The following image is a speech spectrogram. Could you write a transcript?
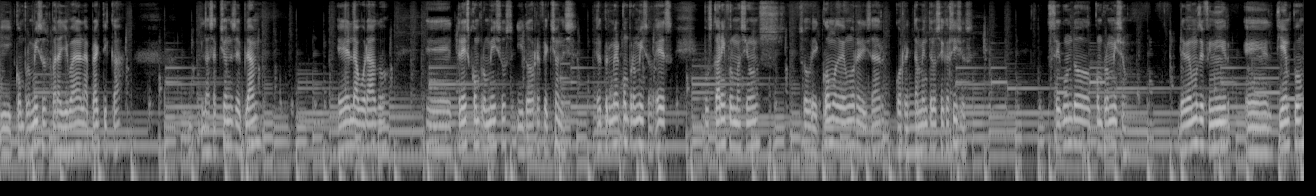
y compromisos para llevar a la práctica las acciones del plan, he elaborado eh, tres compromisos y dos reflexiones. El primer compromiso es buscar información sobre cómo debemos realizar correctamente los ejercicios. Segundo compromiso, debemos definir el tiempo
